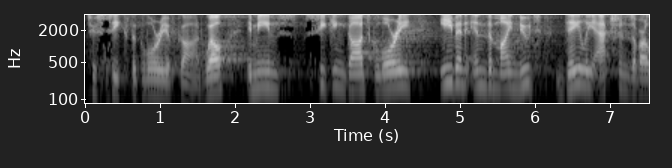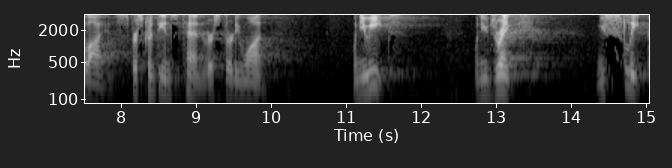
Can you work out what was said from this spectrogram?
to seek the glory of God? Well, it means seeking God's glory even in the minute daily actions of our lives. 1 Corinthians 10, verse 31. When you eat, when you drink, when you sleep,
